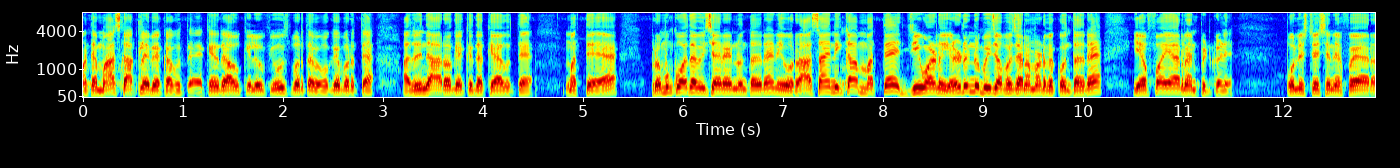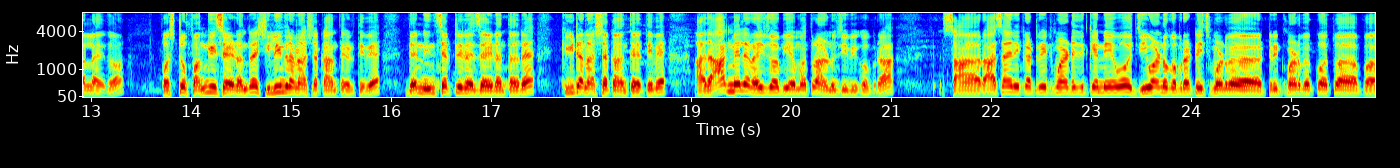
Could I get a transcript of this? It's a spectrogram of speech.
ಮತ್ತು ಮಾಸ್ಕ್ ಹಾಕಲೇಬೇಕಾಗುತ್ತೆ. ಯಾಕೆಂದರೆ ಅವು ಕೆಲವು ಫ್ಯೂಸ್ ಬರ್ತವೆ, ಹೊಗೆ ಬರುತ್ತೆ. ಅದರಿಂದ ಆರೋಗ್ಯಕ್ಕೆ ಧಕ್ಕೆ ಆಗುತ್ತೆ. ಮತ್ತು ಪ್ರಮುಖವಾದ ವಿಚಾರ ಏನು ಅಂತಂದರೆ, ನೀವು ರಾಸಾಯನಿಕ ಮತ್ತು ಜೀವಾಣು ಎರಡನ್ನೂ ಬೀಜೋಪಚಾರ ಮಾಡಬೇಕು ಅಂತಂದರೆ ಎಫ್ ಐ ಆರ್ ನೆನ್ಪಿಟ್ಕೊಳ್ಳಿ. Police station F I R ಅಲ್ಲ ಇದು. ಫಸ್ಟು ಫಂಗಿಸೈಡ್ ಅಂದರೆ ಶಿಲೀಂಧ್ರನಾಶಕ ಅಂತ ಹೇಳ್ತೀವಿ. ದೆನ್ ಇನ್ಸೆಕ್ಟಿರೈಸೈಡ್ ಅಂತಂದರೆ ಕೀಟನಾಶಕ ಅಂತ ಹೇಳ್ತೀವಿ. ಅದಾದಮೇಲೆ ರೈಸೋಬಿಯಂ ಮಾತ್ರ ಅಣುಜೀವಿ ಗೊಬ್ಬರ. ಸಾ, ರಾಸಾಯನಿಕ ಟ್ರೀಟ್ ಮಾಡಿದ್ದಕ್ಕೆ ನೀವು ಜೀವಾಣು ಗೊಬ್ಬರ ಟೀಚ್ ಮಾಡಬೇಕು ಟ್ರೀಟ್ ಮಾಡಬೇಕು ಅಥವಾ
